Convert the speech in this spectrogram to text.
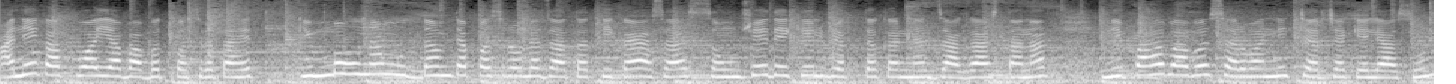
अनेक अफवा याबाबत पसरत आहेत. किंबहुना मुद्दाम त्या पसरवल्या जातात की काय असा संशय देखील व्यक्त करण्यात जागा असतानाच निपाहबाबत सर्वांनी चर्चा केल्या असून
